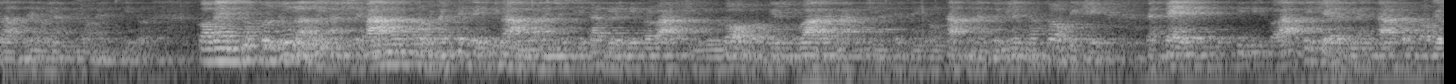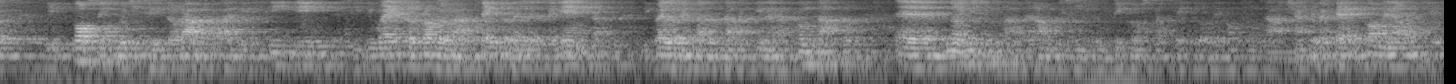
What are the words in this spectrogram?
la denominazione del sito. Come gruppo Joomla noi nascevamo proprio perché sentivamo la necessità di ritrovarci in un luogo virtuale, ma che ci mettesse in contatto nel 2014, perché siti scolastici era diventato proprio il posto in cui ci si ritrovava a parlare di siti, siti web, proprio a seguito dell'esperienza quello che è stato stamattina raccontato. Eh, noi di Giunta avevamo bisogno di un piccolo spazietto dove confrontarci, anche perché come oggi,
